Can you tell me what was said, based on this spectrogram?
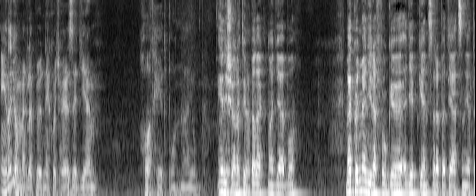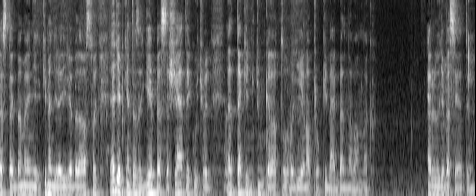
én nagyon meglepődnék, hogyha ez egy ilyen 6-7 pontnál jobb. Én is arra tippelek nagyjából. Meg hogy mennyire fog egyébként szerepet játszani a tesztekben, mennyi, ki mennyire írja bele azt, hogy egyébként ez egy Game Pass-es játék, úgyhogy eh, tekintünk el attól, hogy ilyen apró hibák benne vannak. Erről ugye beszéltünk.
